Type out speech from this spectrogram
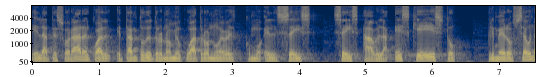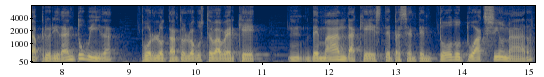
el, atesorar al cual eh, tanto Deuteronomio 4, 9 como el 6, 6 habla, es que esto, primero, sea una prioridad en tu vida, por lo tanto, luego usted va a ver que mm, demanda que esté presente en todo tu accionar.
